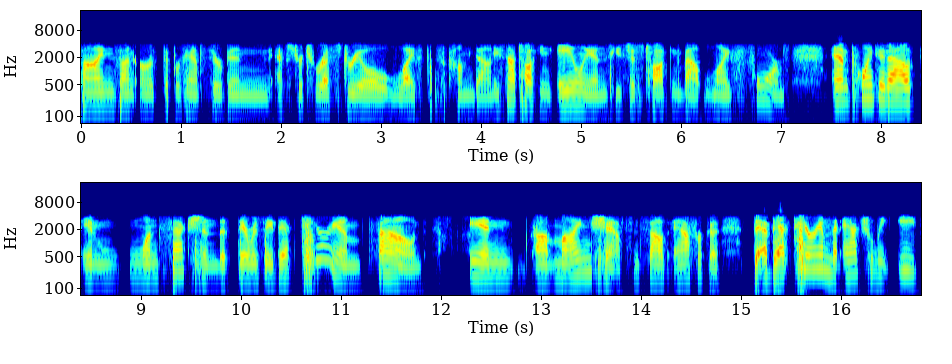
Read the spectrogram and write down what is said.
signs on Earth that perhaps there have been extraterrestrial life that's come down. He's not talking aliens, he's just talking about life forms, and pointed out in one section that there was a bacterium found in uh, mine shafts in South Africa, a bacterium that actually eats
